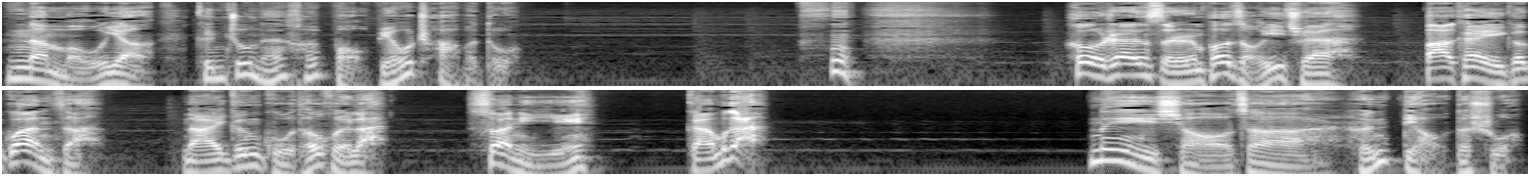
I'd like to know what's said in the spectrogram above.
那模样跟中南海保镖差不多。哼，后山死人坡走一圈，扒开一个罐子，拿一根骨头回来，算你赢，敢不敢？那小子很屌的说。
